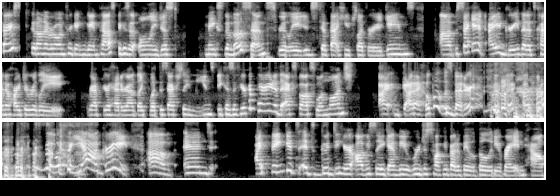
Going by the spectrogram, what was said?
First, good on everyone for getting Game Pass because it only just makes the most sense, really. You just get that huge library of games. Um, second, I agree that it's kind of hard to really wrap your head around like what this actually means because if you're comparing to the Xbox One launch, I God, I hope it was better. so yeah, great. Um, and I think it's it's good to hear. Obviously, again, we we're just talking about availability, right, and how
